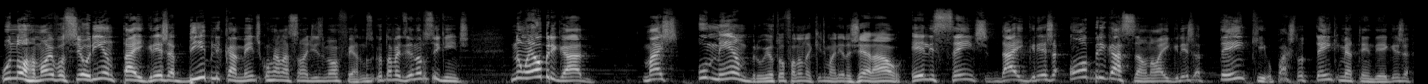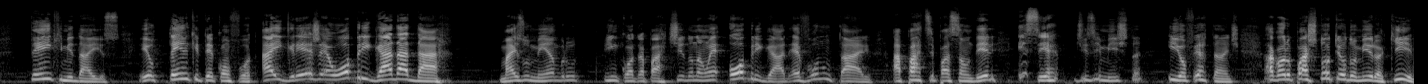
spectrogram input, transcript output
O normal é você orientar a igreja biblicamente com relação a dízimo e oferta. Mas o que eu estava dizendo era o seguinte: não é obrigado, mas o membro, eu estou falando aqui de maneira geral, ele sente da igreja obrigação. Não, a igreja tem que, o pastor tem que me atender, a igreja tem que me dar isso. Eu tenho que ter conforto. A igreja é obrigada a dar, mas o membro em contrapartida, não é obrigado, é voluntário a participação dele e ser dizimista e ofertante. Agora, o pastor Teodomiro aqui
